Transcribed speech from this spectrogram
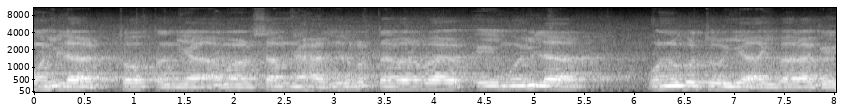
মহিলার তফতানিয়া আমার সামনে হাজির করতে পারবা এই মহিলা অনুগত হইয়া আইবার আগে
